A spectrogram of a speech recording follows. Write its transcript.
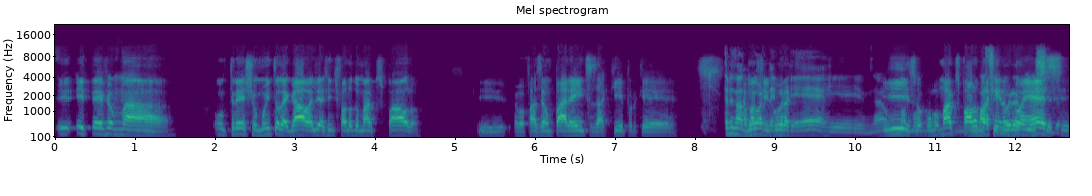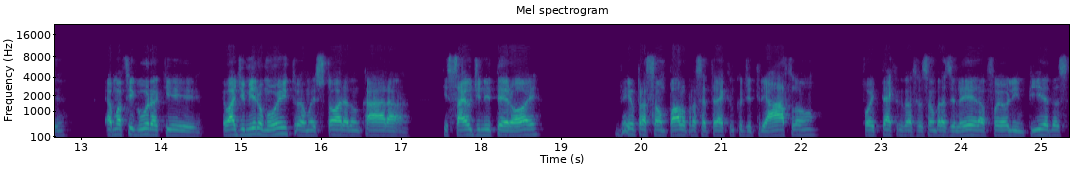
E, e, teve uma, um trecho muito legal ali, a gente falou do Marcos Paulo, e eu vou fazer um parênteses aqui, porque treinador é figura... da NPR. Né? Isso, uma, uma, o Marcos Paulo, para quem não conhece, conhecida é uma figura que eu admiro muito. É uma história de um cara que saiu de Niterói, veio para São Paulo para ser técnico de triatlon, foi técnico da seleção brasileira, foi Olimpíadas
